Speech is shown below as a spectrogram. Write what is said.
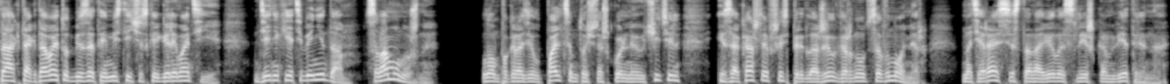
Так, так, давай тут без этой мистической галиматьи. Денег я тебе не дам, самому нужны». Лом погрозил пальцем точно школьный учитель и, закашлявшись, предложил вернуться в номер. На террасе становилось слишком ветрено.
